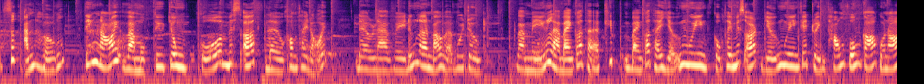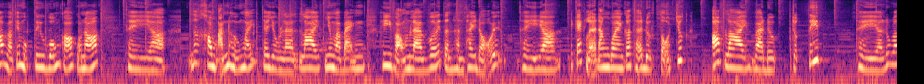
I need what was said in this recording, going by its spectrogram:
uh, sức ảnh hưởng tiếng nói và mục tiêu chung của Miss Earth đều không thay đổi đều là vì đứng lên bảo vệ môi trường và miễn là bạn có thể keep bạn có thể giữ nguyên cuộc thi Miss Earth giữ nguyên cái truyền thống vốn có của nó và cái mục tiêu vốn có của nó thì uh, nó không ảnh hưởng mấy cho dù là live nhưng mà bạn hy vọng là với tình hình thay đổi thì uh, các lễ đăng quang có thể được tổ chức offline và được trực tiếp thì uh, lúc đó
